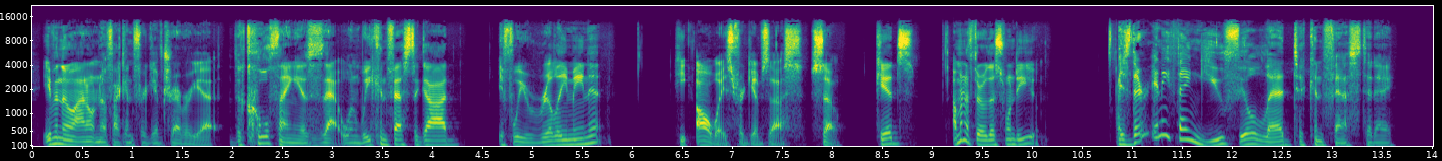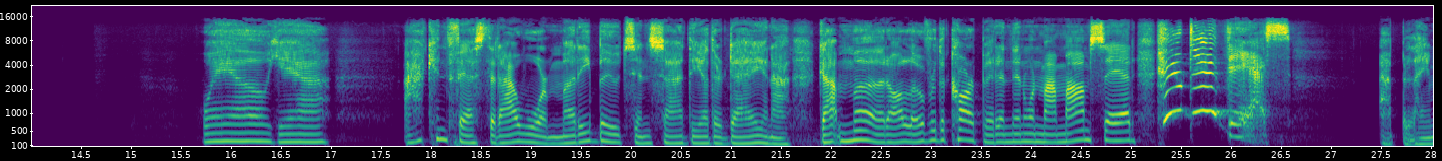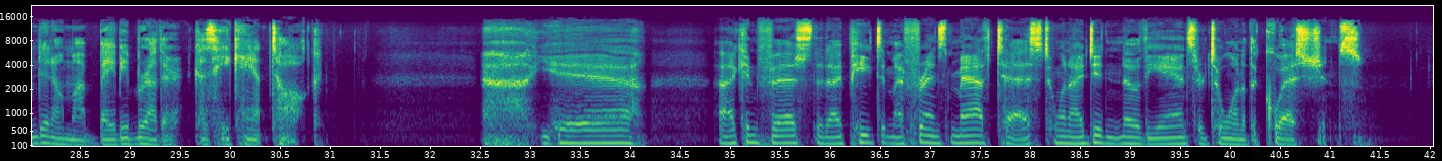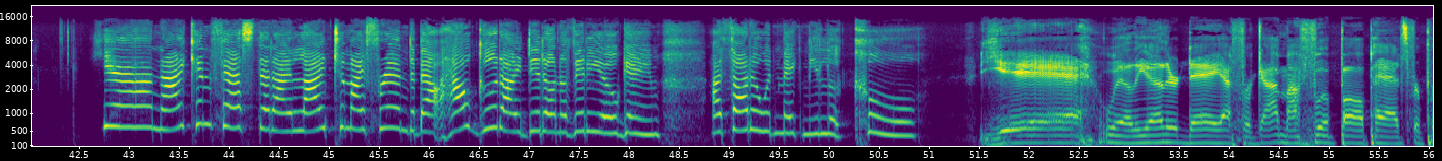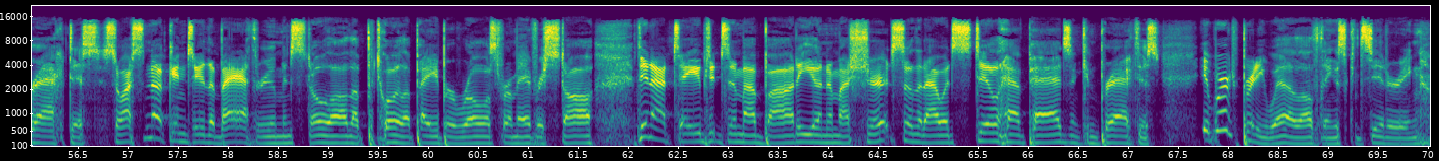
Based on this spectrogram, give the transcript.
Even though I don't know if I can forgive Trevor yet, the cool thing is, is that when we confess to God, if we really mean it, He always forgives us. So, kids, I'm going to throw this one to you. Is there anything you feel led to confess today? Well, yeah. I confess that I wore muddy boots inside the other day and I got mud all over the carpet. And then when my mom said, did this? I blamed it on my baby brother because he can't talk. yeah. I confess that I peeked at my friend's math test when I didn't know the answer to one of the questions. Yeah, and I confess that I lied to my friend about how good I did on a video game. I thought it would make me look cool. Yeah, well, the other day I forgot my football pads for practice, so I snuck into the bathroom and stole all the toilet paper rolls from every stall. Then I taped it to my body under my shirt so that I would still have pads and can practice. It worked pretty well, all things considering.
